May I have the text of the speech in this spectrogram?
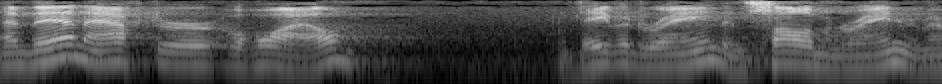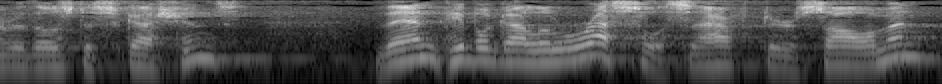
And then, after a while, David reigned and Solomon reigned. Remember those discussions? Then people got a little restless after Solomon,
